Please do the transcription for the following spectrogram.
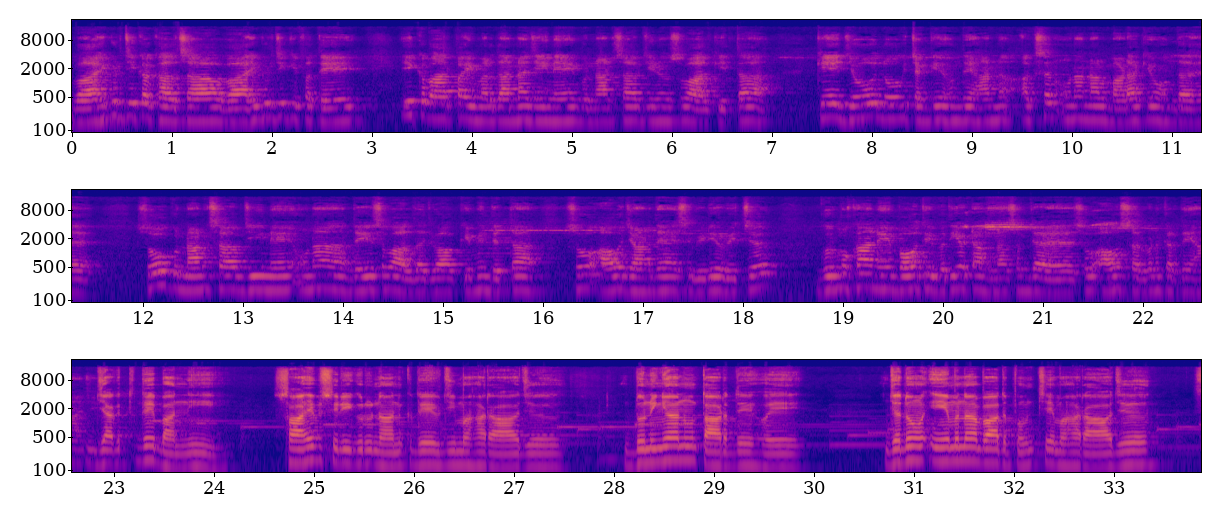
ਵਾਹਿਗੁਰੂ ਜੀ ਕਾ ਖਾਲਸਾ, ਵਾਹਿਗੁਰੂ ਜੀ ਕੀ ਫਤਿਹ। ਇੱਕ ਵਾਰ ਭਾਈ ਮਰਦਾਨਾ ਜੀ ਨੇ ਗੁਰੂ ਨਾਨਕ ਸਾਹਿਬ ਜੀ ਨੂੰ ਸਵਾਲ ਕੀਤਾ ਕਿ ਜੋ ਲੋਕ ਚੰਗੇ ਹੁੰਦੇ ਹਨ, ਅਕਸਰ ਉਹਨਾਂ ਨਾਲ ਮਾੜਾ ਕਿਉਂ ਹੁੰਦਾ ਹੈ? ਸੋ ਗੁਰੂ ਨਾਨਕ ਸਾਹਿਬ ਜੀ ਨੇ ਉਹਨਾਂ ਦੇ ਸਵਾਲ ਦਾ ਜਵਾਬ ਕਿਵੇਂ ਦਿੱਤਾ? ਸੋ ਆਓ ਜਾਣਦੇ ਹਾਂ ਇਸ ਵੀਡੀਓ ਵਿੱਚ। ਗੁਰਮੁਖਾਂ ਨੇ ਬਹੁਤ ਹੀ ਵਧੀਆ ਢੰਗ ਨਾਲ ਸਮਝਾਇਆ ਹੈ। ਸੋ ਆਓ ਸਰਵਣ ਕਰਦੇ ਹਾਂ ਜੀ। ਜਗਤ ਦੇ ਬਾਨੀ। ਸਾਹਿਬ ਸ੍ਰੀ ਗੁਰੂ ਨਾਨਕ ਦੇਵ ਜੀ ਮਹਾਰਾਜ ਦੁਨੀਆ ਨੂੰ ਤਾਰਦੇ ਹੋਏ। ਜਦੋਂ ਏਮਨਾਬਾਦ ਪਹੁੰਚੇ ਮਹਾਰਾਜ,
